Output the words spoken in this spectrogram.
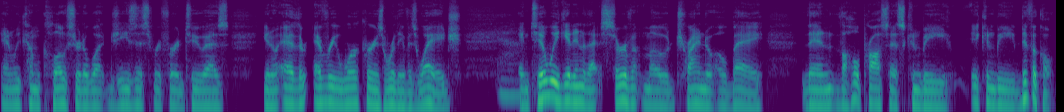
and we come closer to what Jesus referred to as, you know, every, every worker is worthy of his wage. Yeah. Until we get into that servant mode trying to obey, then the whole process can be it can be difficult.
